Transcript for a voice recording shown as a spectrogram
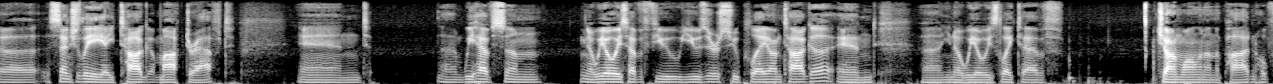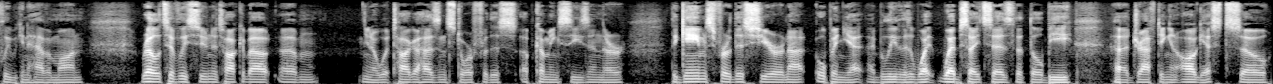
uh, essentially a Togga mock draft, and uh, we have some. You know, we always have a few users who play on Togga, and uh, you know, we always like to have John Wallen on the pod, and hopefully we can have him on relatively soon to talk about um, you know what Togga has in store for this upcoming season. They're the games for this year are not open yet. I believe the website says that they'll be uh, drafting in August, so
